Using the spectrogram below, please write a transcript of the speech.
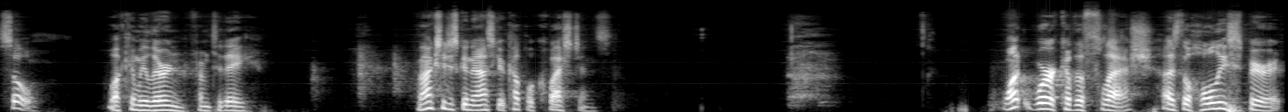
So, what can we learn from today? I'm actually just going to ask you a couple questions. What work of the flesh has the Holy Spirit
